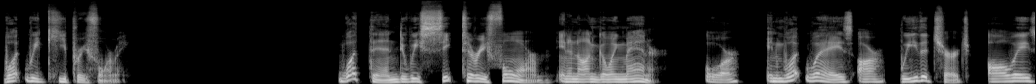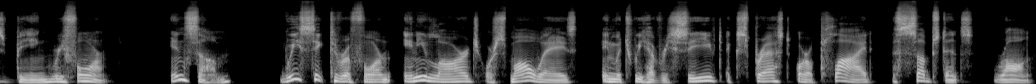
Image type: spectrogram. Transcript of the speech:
What we keep reforming. What then do we seek to reform in an ongoing manner? Or in what ways are we, the church, always being reformed? In sum, we seek to reform any large or small ways in which we have received, expressed, or applied the substance wrong.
